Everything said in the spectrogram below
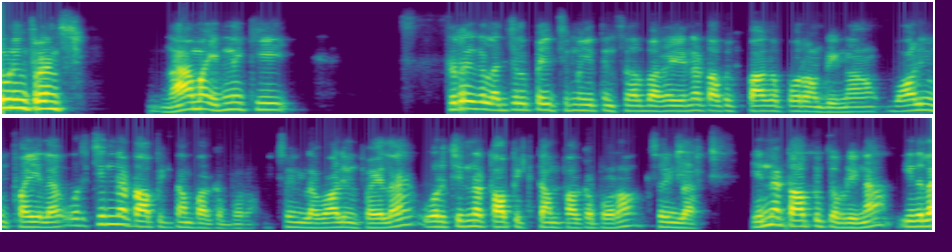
ஈவினிங் ஃப்ரெண்ட்ஸ் நாம இன்னைக்கு சிறகு அஞ்சல் பயிற்சி மையத்தின் சார்பாக என்ன டாபிக் பார்க்க போறோம் அப்படின்னா வால்யூம் ஃபைவ்ல ஒரு சின்ன டாபிக் தான் பார்க்க போறோம். சரிங்களா? வால்யூம் ஃபைவ்ல ஒரு சின்ன டாபிக் தான் பார்க்க போறோம். சரிங்களா? என்ன டாபிக் அப்படின்னா இதுல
